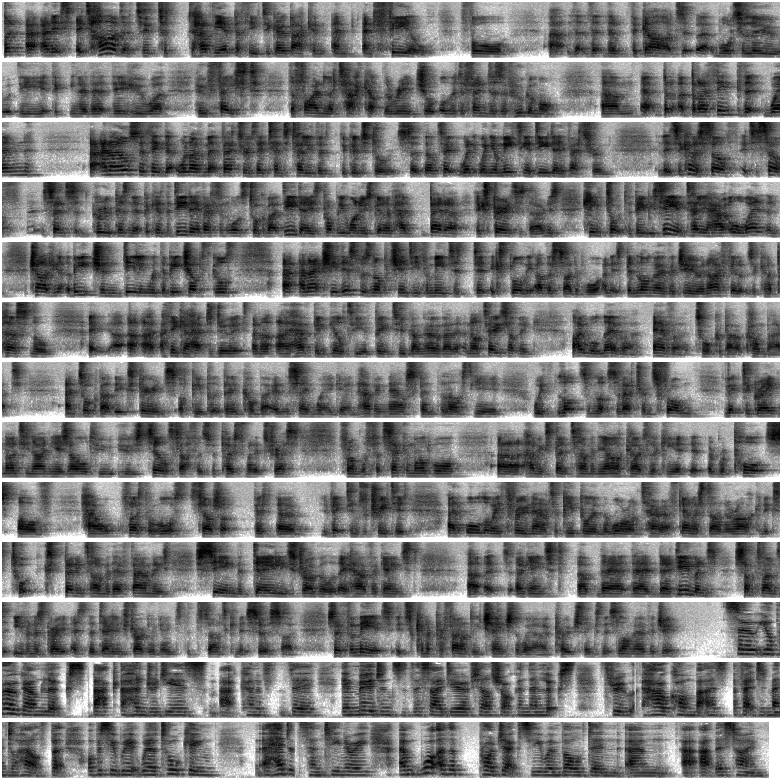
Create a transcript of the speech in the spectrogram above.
but uh, and it's it's harder to, to, to have the empathy to go back and, and, and feel for uh, the, the, the guards at Waterloo, the, the you know the, the who were who faced the final attack up the ridge, or, or the defenders of Hougoumont. Um, uh, but but I think that when and I also think that when I've met veterans, they tend to tell you the, the good stories. So they'll take when when you're meeting a D-Day veteran, it's a kind of self it's a self censored group, isn't it? Because the D-Day veteran that wants to talk about D-Day is probably one who's going to have had better experiences there and is keen to talk to the BBC and tell you how it all went and charging at the beach and dealing with the beach obstacles. And actually, this was an opportunity for me to, to explore the other side of war, and it's been long overdue. And I feel it was a kind of personal. I, I think I had to do it, and I have been guilty of being too gung ho about it. And I'll tell you something: I will never ever talk about combat and talk about the experience of people that have been in combat in the same way again, having now spent the last year with lots and lots of veterans from Victor Gregg, 99 years old, who, who still suffers with post traumatic stress from the Second World War, uh, having spent time in the archives looking at, at reports of how First World War shell shock uh, victims were treated, and all the way through now to people in the war on terror, Afghanistan, Iraq, and ex- t- spending time with their families, seeing the daily struggle that they have against uh, against uh, their, their their demons, sometimes even as great as the daily struggle against the desire to commit suicide. So for me, it's it's kind of profoundly changed the way I approach things, and it's long overdue. So your program looks back hundred years at kind of the emergence of this idea of shell shock, and then looks through how combat has affected mental health. But obviously, we're we're talking ahead of the centenary. Um, what other projects are you involved in um, at, at this time?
